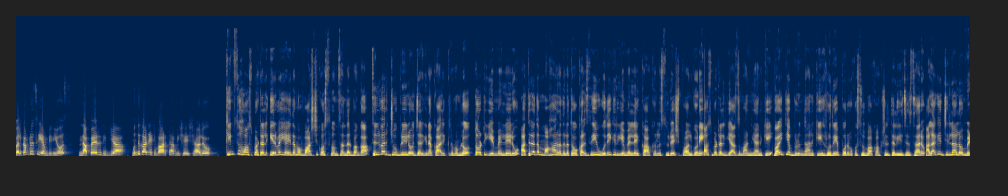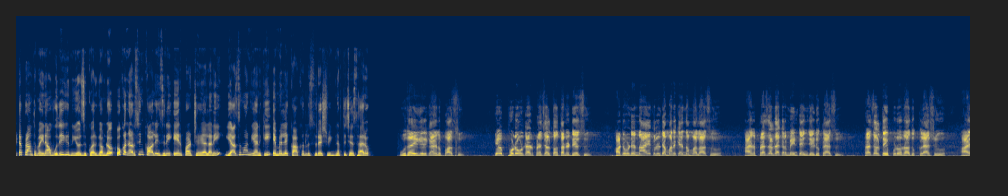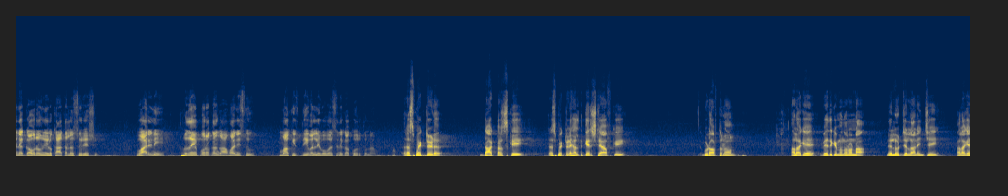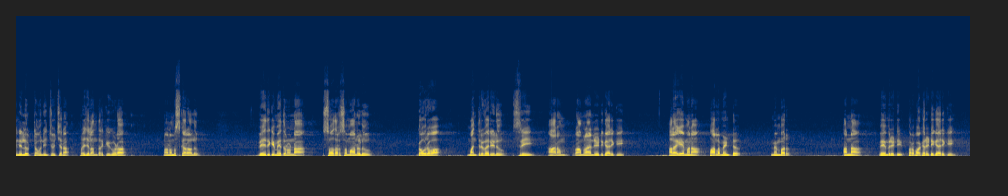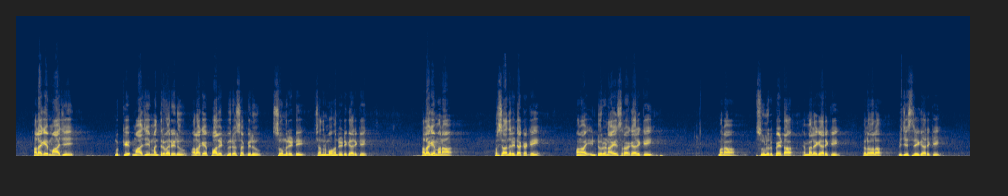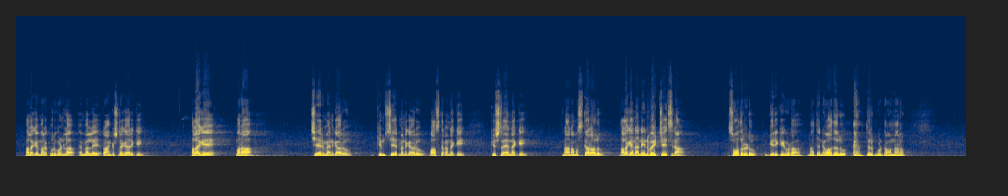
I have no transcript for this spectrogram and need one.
Welcome to CMD news నా పేరు దివ్య. ముందుగా నేటి వార్తా విశేషాలు. కిమ్స్ హాస్పిటల్ ఇరవై ఐదవ వార్షికోత్సవం సందర్భంగా సిల్వర్ జూబ్లీలో జరిగిన కార్యక్రమంలో తోటి ఎమ్మెల్యేలు అతిరథ మహారథులతో కలిసి ఉదయగిరి ఎమ్మెల్యే కాకర్ల సురేష్ పాల్గొని హాస్పిటల్ యాజమాన్యానికి వైద్య బృందానికి హృదయపూర్వక శుభాకాంక్షలు తెలియజేశారు. అలాగే జిల్లాలో మెట్ట ప్రాంతమైన ఉదయగిరి నియోజకవర్గంలో ఒక నర్సింగ్ కాలేజీని ఏర్పాటు చేయాలని యాజమాన్యానికి ఎమ్మెల్యే కాకర్ల సురేష్ విజ్ఞప్తి చేశారు. ఉదయగిరికి ఆయన బాసు. ఎప్పుడు ఉంటాడు ప్రజలతో తన డేసు. అటువంటి నాయకులుంటే మనకేందమ్మా లాసు? ఆయన ప్రజల దగ్గర మెయింటైన్ చేయడు క్లాసు. ప్రజలతో ఎప్పుడూ రాదు క్లాసు. ఆయన గౌరవనీయులు కాకర్ల సురేష్. వారిని హృదయపూర్వకంగా ఆహ్వానిస్తూ మాకు దీవెనలు ఇవ్వవలసిందిగా కోరుతున్నాం. రెస్పెక్టెడ్ డాక్టర్స్కి రెస్పెక్టెడ్ హెల్త్ కేర్ స్టాఫ్కి గుడ్ ఆఫ్టర్నూన్. అలాగే వేదిక మీద ఉన్న నెల్లూరు జిల్లా నుంచి అలాగే నెల్లూరు టౌన్ నుంచి వచ్చిన ప్రజలందరికీ కూడా నా నమస్కారాలు. వేదిక మీదనున్న సోదర సమానులు గౌరవ మంత్రివర్యులు శ్రీ ఆనం రామనారాయణ రెడ్డి గారికి అలాగే మన పార్లమెంట్ మెంబర్ అన్న వేమిరెడ్డి ప్రభాకర్ రెడ్డి గారికి అలాగే మాజీ ముఖ్య మాజీ మంత్రివర్యులు అలాగే పాలిట్ బ్యూరో సభ్యులు సోమిరెడ్డి చంద్రమోహన్ రెడ్డి గారికి అలాగే మన ప్రశాంత్ రెడ్డి అక్కకి మన ఇంటూరు నాగేశ్వరరావు గారికి మన సూలూరుపేట ఎమ్మెల్యే గారికి పిలవల విజయశ్రీ గారికి అలాగే మన కురుగొండ్ల ఎమ్మెల్యే రామకృష్ణ గారికి అలాగే మన చైర్మన్ గారు కిమ్స్ చైర్మన్ గారు భాస్కర్ అన్నకి కృష్ణయ్యన్నకి నా నమస్కారాలు. అలాగే నన్ను ఇన్వైట్ చేసిన సోదరుడు గిరికి కూడా నా ధన్యవాదాలు తెలుపుకుంటా ఉన్నాను.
